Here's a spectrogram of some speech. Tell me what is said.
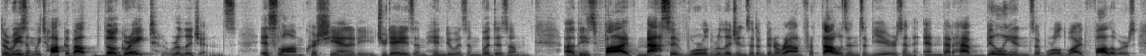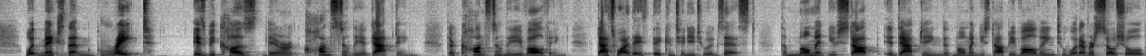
The reason we talk about the great religions, Islam, Christianity, Judaism, Hinduism, Buddhism, uh, these five massive world religions that have been around for thousands of years and, and that have billions of worldwide followers, what makes them great is because they're constantly adapting, they're constantly evolving. That's why they, they continue to exist. The moment you stop adapting, the moment you stop evolving to whatever social,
